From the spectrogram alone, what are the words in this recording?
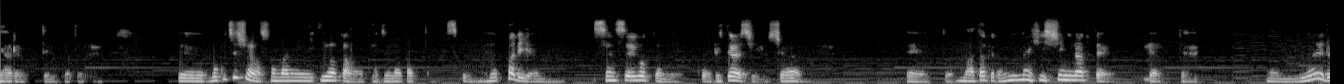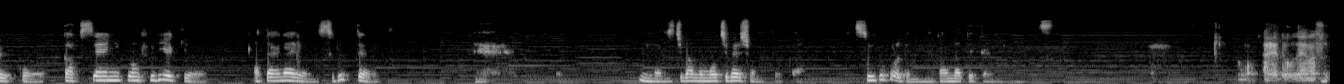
やるっていうことで、で僕自身はそんなに違和感は感じなかったんですけども、やっぱりあの先生ごとにこうリテラシーが違うので、えーとまあ、だけどみんな必死になってやって、うん、いわゆるこう学生にこう不利益を与えないようにするっていうのが、えー、一番のモチベーションというか、そういうところでみんな頑張っていたように思います。ありがとうございます。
